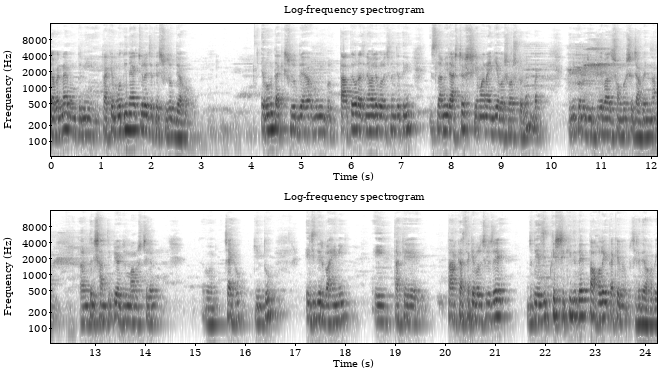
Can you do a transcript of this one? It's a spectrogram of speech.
যাবেন না এবং তিনি তাকে মদিনায় চলে যেতে সুযোগ দেওয়া হোক। এবং তাকে সুযোগ দেওয়া এবং তাতেও রাজি না হলে বলেছিলেন যে তিনি ইসলামী রাষ্ট্রের সীমানায় গিয়ে বসবাস করবেন বাট তিনি কোনো যুদ্ধে বা সংঘর্ষে যাবেন না, কারণ তিনি শান্তিপ্রিয় একজন মানুষ ছিলেন। এবং যাই হোক, কিন্তু এজিদের বাহিনী এই তাকে, তার কাছ থেকে বলেছিল যে যদি এজিদকে স্বীকৃতি দেয়, তাহলেই তাকে ছেড়ে দেওয়া হবে।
